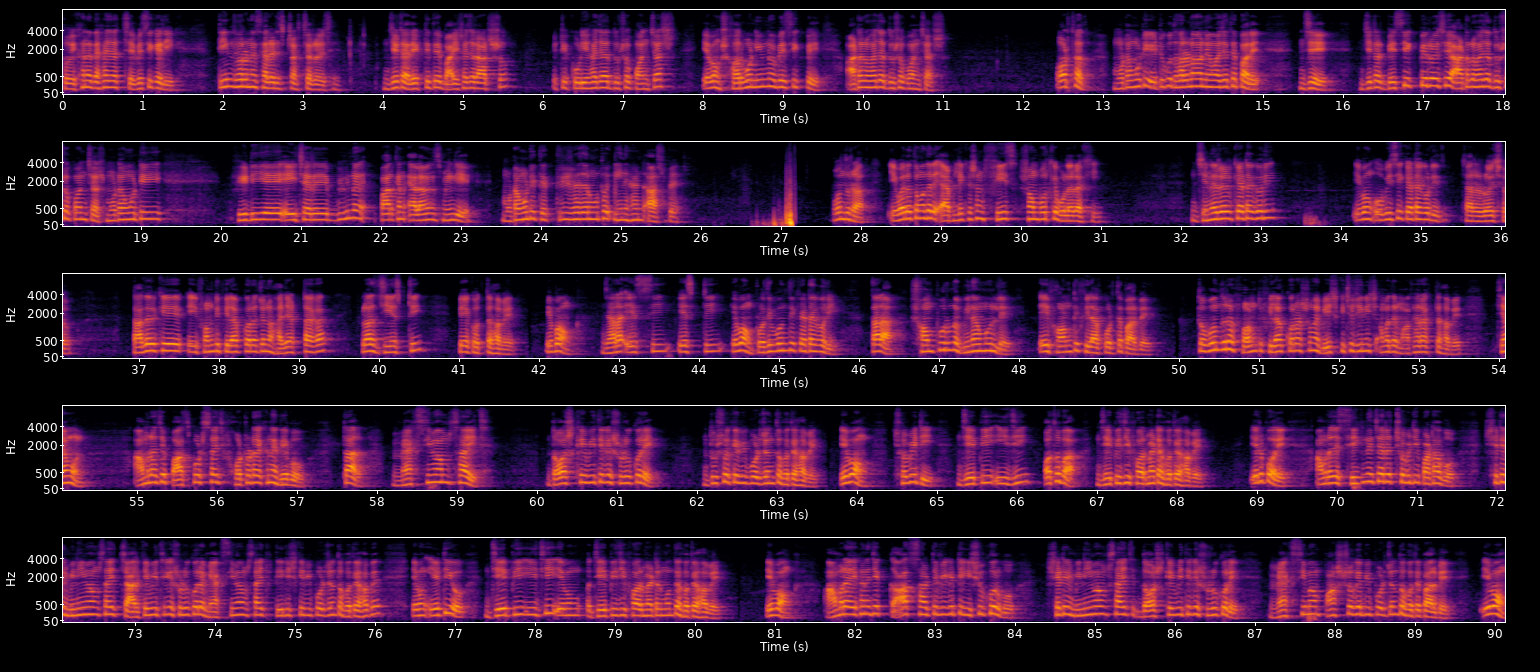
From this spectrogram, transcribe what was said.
তো এখানে দেখা যাচ্ছে বেসিক্যালি তিন ধরনের স্যালারি স্ট্রাকচার রয়েছে। যেটার একটিতে বাইশ হাজার আটশো, একটি কুড়ি হাজার দুশো পঞ্চাশ এবং সর্বনিম্ন বেসিক পে আঠারো হাজার দুশো পঞ্চাশ। অর্থাৎ মোটামুটি এটুকু ধারণা নেওয়া যেতে পারে যে, যেটার বেসিক পে রয়েছে আঠারো হাজার দুশো পঞ্চাশ, মোটামুটি ভিডিএ, এইচআরএ, বিভিন্ন পার্ক অ্যান্ড অ্যালাউন্স মিলিয়ে মোটামুটি তেত্রিশ হাজার মতো ইন হ্যান্ড আসবে। বন্ধুরা, এবারে তোমাদের অ্যাপ্লিকেশন ফিস সম্পর্কে বলে রাখি। জেনারেল ক্যাটাগরি এবং ওবিসি ক্যাটাগরির যারা রয়েছে, তাদেরকে এই ফর্মটি ফিল আপ করার জন্য হাজার টাকা প্লাস জিএসটি পে করতে হবে। এবং যারা এসসি, এসটি এবং প্রতিবন্ধী ক্যাটাগরি, তারা সম্পূর্ণ বিনামূল্যে এই ফর্মটি ফিল আপ করতে পারবে। তো বন্ধুরা ফর্মটি ফিল করার সময় বেশ কিছু জিনিস আমাদের মাথায় রাখতে হবে। যেমন, আমরা যে পাসপোর্ট সাইজ ফটোটা এখানে দেব, তার ম্যাক্সিমাম সাইজ দশ কেবি থেকে শুরু করে দুশো কেবি পর্যন্ত হতে হবে এবং ছবিটি জেপিইজি অথবা জেপিজি ফরম্যাটে হতে হবে। এরপরে আমরা যে সিগনেচারের ছবিটি পাঠাবো সেটির মিনিমাম সাইজ চার কেবি থেকে শুরু করে ম্যাক্সিমাম সাইজ তিরিশ কেবি পর্যন্ত হতে হবে এবং এটিও জেপিইজি এবং জেপিজি ফরম্যাটের মধ্যে হতে হবে। এবং আমরা এখানে যে কাস্ট সার্টিফিকেটটি ইস্যু করব, সেটির মিনিমাম সাইজ দশ কেবি থেকে শুরু করে ম্যাক্সিমাম পাঁচশো কেবি পর্যন্ত হতে পারবে এবং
